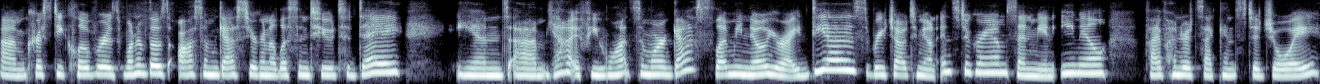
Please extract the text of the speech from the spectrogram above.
Um, Kristi Clover is one of those awesome guests you're going to listen to today. And um, yeah, if you want some more guests, let me know your ideas. Reach out to me on Instagram, send me an email, 500 seconds to joy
